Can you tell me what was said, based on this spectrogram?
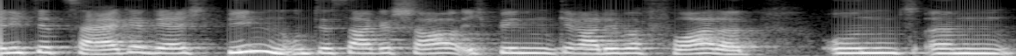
wenn ich dir zeige, wer ich bin und dir sage, schau, ich bin gerade überfordert und ähm,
